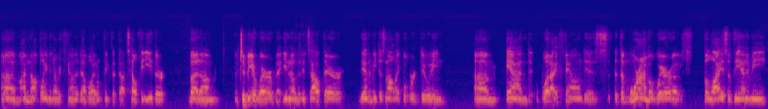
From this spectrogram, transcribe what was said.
Um, i'm not blaming everything on the devil. I don't think that that's healthy either. But um, to be aware of it you know that it's out there. The enemy does not like what we're doing. Um, and what i found is the more i'm aware of the lies of the enemy,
